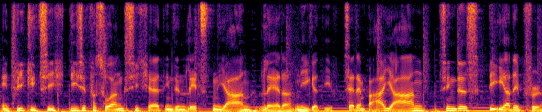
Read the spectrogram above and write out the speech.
entwickelt sich diese Versorgungssicherheit in den letzten Jahren leider negativ. Seit ein paar Jahren sind es die Erdäpfel,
